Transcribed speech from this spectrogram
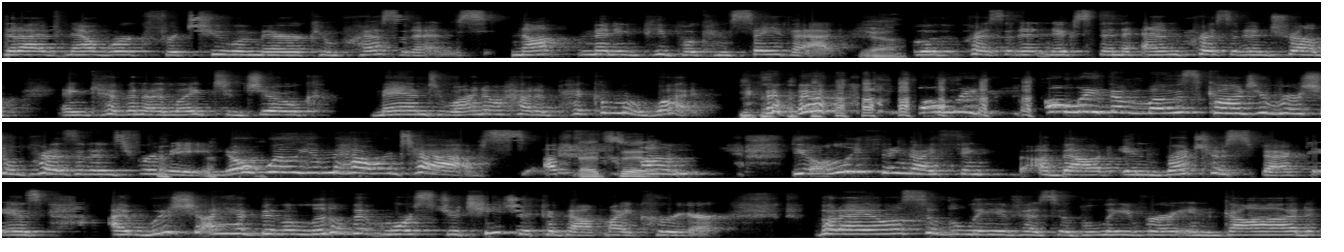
that I've now worked for two American presidents. Not many people can say that. Yeah. Both President Nixon and President Trump. And Kevin, I like to joke man, do I know how to pick them or what? only, only the most controversial presidents for me. No William Howard Taft's. That's it. Um, the only thing I think about in retrospect is I wish I had been a little bit more strategic about my career. But I also believe, as a believer in God,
